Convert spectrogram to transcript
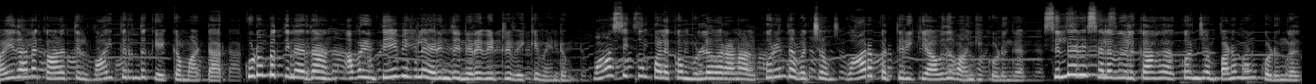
வயதான காலத்தில் வாய் திறந்து கேட்க மாட்டார். குடும்பத்தினர் தான் அவரின் தேவைகளை அறிந்து நிறைவேற்றி வைக்க வேண்டும். வாசிக்கும் பழக்கம் உள்ளவரானால் குறைந்தபட்சம் வார பத்திரிகையாவது வாங்கி கொடுங்க. சில்லறை செலவுகளுக்காக கொஞ்சம் பணமும் கொடுங்கள்.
